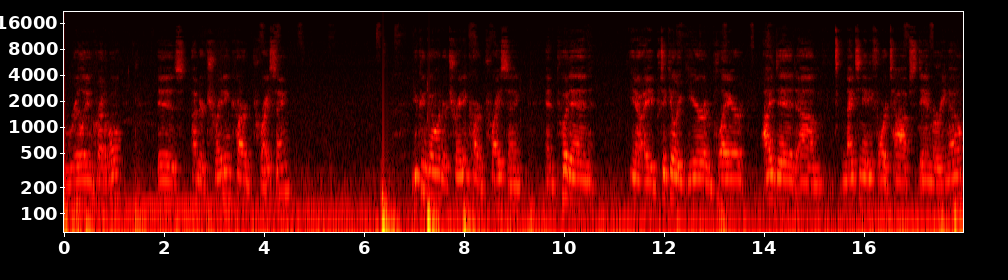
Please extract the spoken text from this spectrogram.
really incredible is under trading card pricing. You can go under trading card pricing and put in you know a particular year and player. I did um, 1984 Topps Dan Marino,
